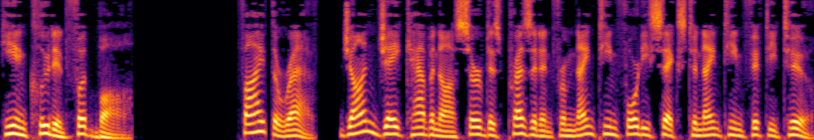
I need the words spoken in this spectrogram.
he included football. 5 The Rev. John J. Cavanaugh served as president from 1946 to 1952.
